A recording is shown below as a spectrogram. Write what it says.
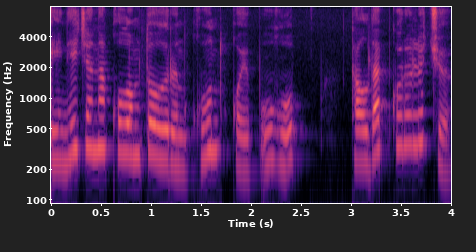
эне жана коломто ырын кунт коюп угуп талдап көрөлүчү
